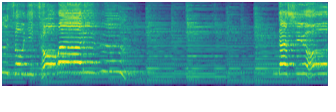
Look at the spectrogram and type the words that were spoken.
嘘に染まる。出しおる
